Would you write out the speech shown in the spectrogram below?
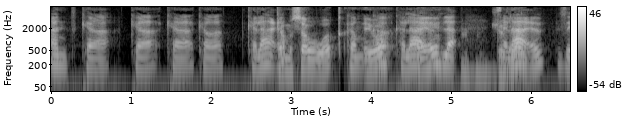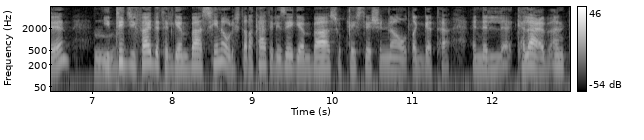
أنت ك ك ك ك كلاعب كمسوق كم أيوه. كلاعب أيه. لا. كلاعب زين. تجي فائدة ال Game Pass هنا والاشتراكات اللي زي Game Pass و PlayStation Now وطقتها إن. كلاعب أنت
